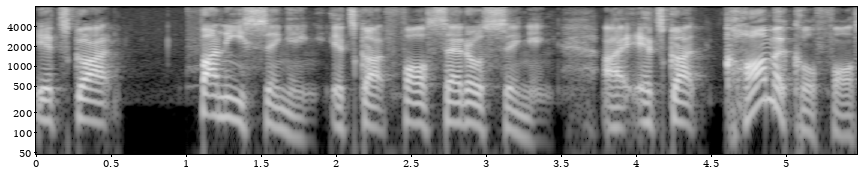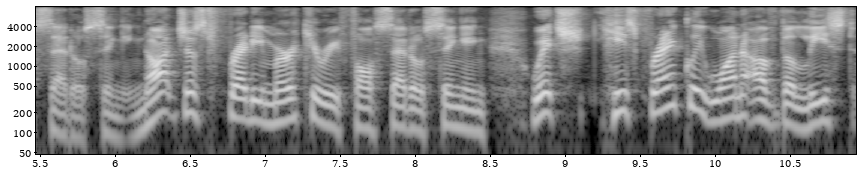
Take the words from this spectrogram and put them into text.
It's got funny singing. It's got falsetto singing. Uh, it's got comical falsetto singing, not just Freddie Mercury falsetto singing, which he's frankly one of the least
